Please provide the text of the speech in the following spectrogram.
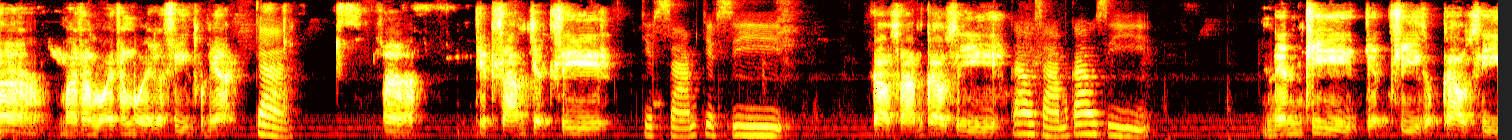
อ่า มาทั้งร้อยทั้งหน่วยละสี่ตัวเนี้ยจ้ะอ่าเจ็ดสามเจ็ดสี่เจ็ดสามเจ็ดสี่ เก้าสามเก้าสี่เก้าสามเก้าสี่เน้นที่เจ็ดสี่กับเก้าสี่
